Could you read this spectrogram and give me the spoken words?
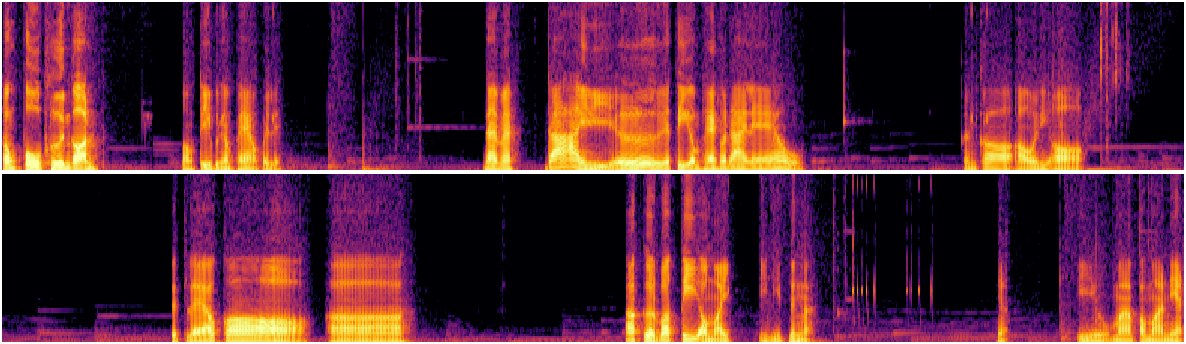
ต้องปูพื้นก่อน ลองตีเป็นกำแพงออกไปเลย ได้ไหม ได้ดิเออแค่ตีกำแพงก็ได้แล้วงั้นก็เอาอันนี้ออก เสร็จแล้วก็เอ่อถ้าเกิดว่าตีออกมาอีกอีกนิดนึงอะเนี่ย ตีออกมาประมาณเนี้ย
